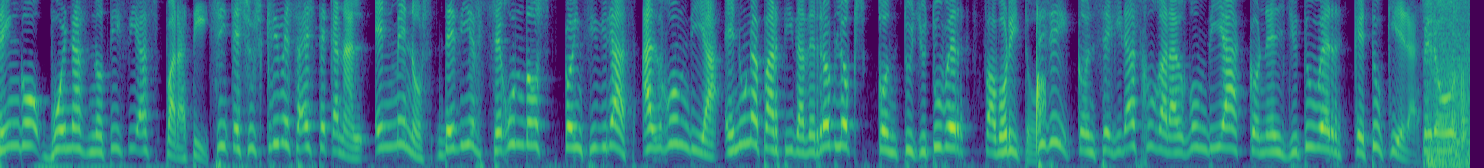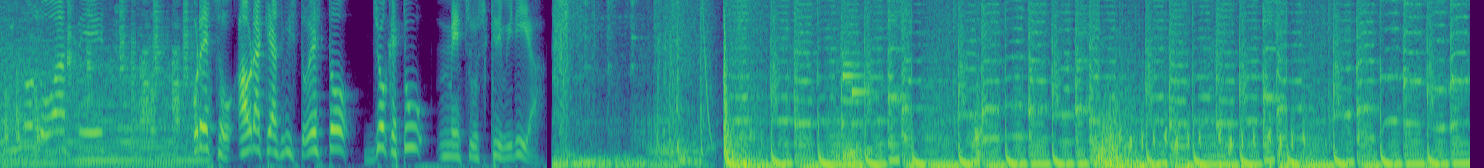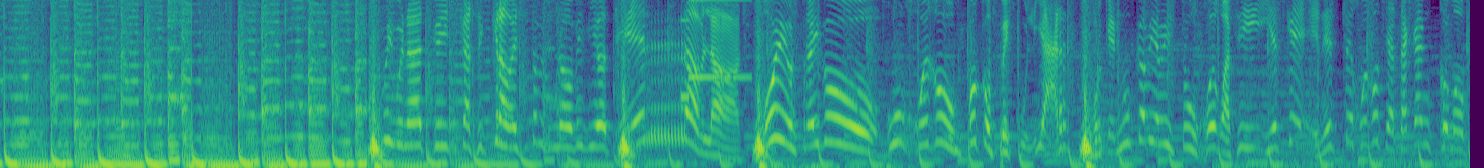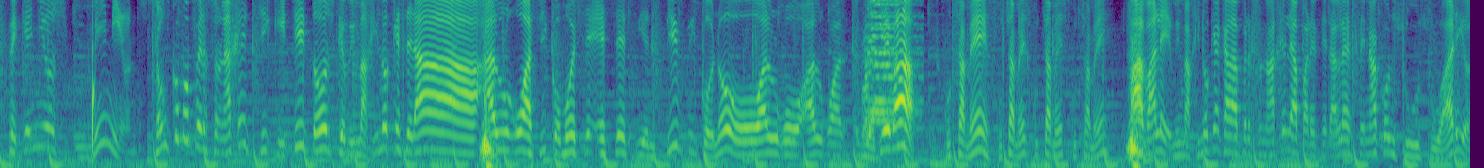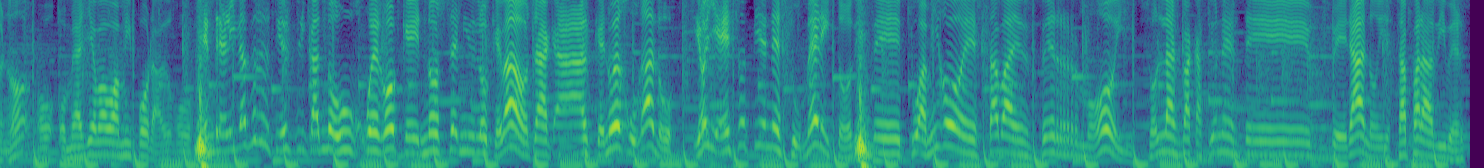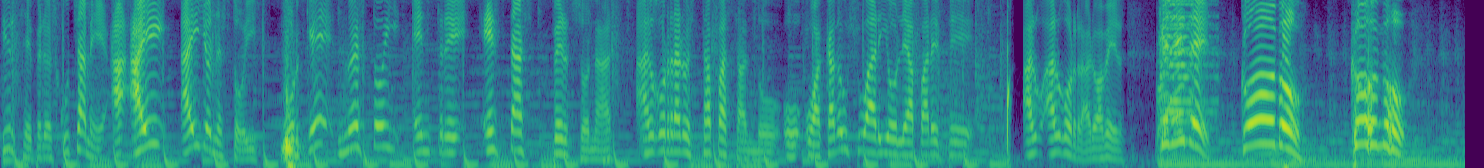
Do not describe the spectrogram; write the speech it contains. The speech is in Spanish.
tengo buenas noticias para ti. Si te suscribes a este canal en menos de 10 segundos, coincidirás algún día en una partida de Roblox con tu youtuber favorito. Sí, sí, conseguirás jugar algún día con el youtuber que tú quieras. Pero si no lo haces... Por eso, ahora que has visto esto, yo que tú me suscribiría. Críticas y crowds, estamos en un nuevo vídeo de Hoy os traigo un juego un poco peculiar Porque nunca había visto un juego así Y es que en este juego te atacan como pequeños minions Son como personajes chiquititos Que me imagino que será algo así como ese, ese científico, ¿no? O algo, algo... ¿Qué va? Escúchame, escúchame, escúchame, escúchame Ah, vale, me imagino que a cada personaje le aparecerá la escena con su usuario, ¿no? O, o me ha llevado a mí por algo En realidad os estoy explicando un juego que no sé ni de lo que va O sea, al que no he jugado Y oye, eso tiene su mérito Dice, tu amigo estaba enfermo hoy Son las vacaciones de verano y está para divertirse Pero escúchame, ahí, ahí yo no estoy ¿Por qué no estoy entre estas personas? Algo raro está pasando O, a cada usuario le aparece algo, algo raro, a ver ¿Qué dice? ¿Cómo? ¿Cómo?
